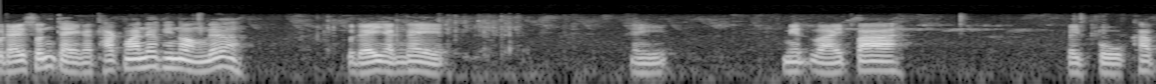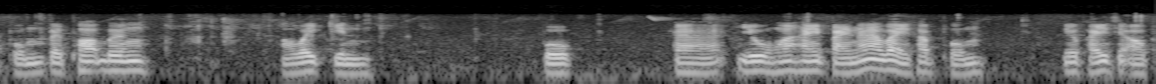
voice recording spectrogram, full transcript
ผู้ใดสนใจก็ทักมาเด้อพี่น้องเด้อผู้ใดอยากได้ไอเม็ดหวายปลาไปปลูกครับ ผมไปเพาะเบิงเอาไว้กิน ปลูกอ่าอยู่หัวไฮไปหน้าไว้ครับ ผมเดี๋ยวไผจะเอาไป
